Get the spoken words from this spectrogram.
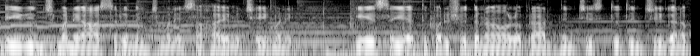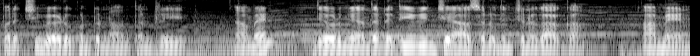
దీవించమని ఆశీర్వదించమని సహాయం చేయమని ఏసై అతి పరిశుద్ధ నామంలో ప్రార్థించి స్తుతించి గణపరిచి వేడుకుంటున్నాం తండ్రి. ఆమెన్. దేవుడు మీ అందరిని దీవించి ఆశీర్వదించునుగాక. ఆమెన్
